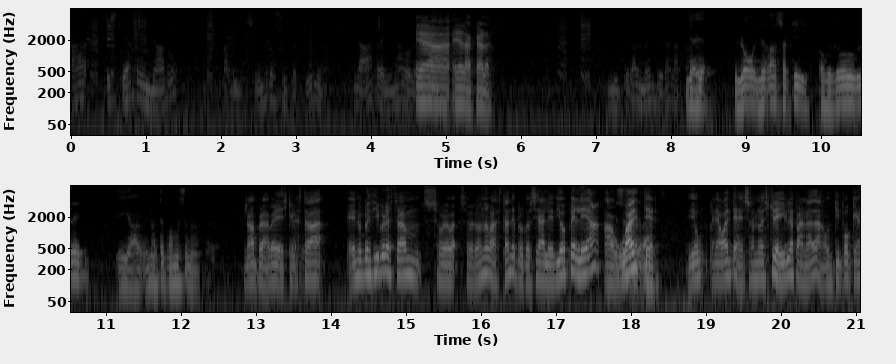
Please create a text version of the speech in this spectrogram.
ha, es que ha reinado la división de los Super Juniors. La ha reinado. la Era, era la cara. Literalmente, era la Y, cara. ahí- y luego llegas aquí a WWE y a- y no te comes una. No, pero a ver, es que lo estaba. En un principio lo estaban sobre, sobrevalorando bastante, porque, o sea, le dio pelea a Eso es Walter. A Walter, eso no es creíble para nada. Un tipo que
